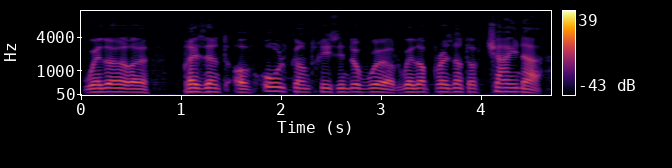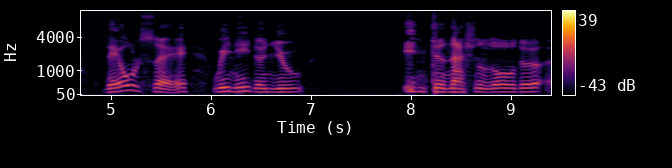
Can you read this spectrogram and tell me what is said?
whether uh, President of all countries in the world, whether President of China, they all say we need a new international order, uh,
